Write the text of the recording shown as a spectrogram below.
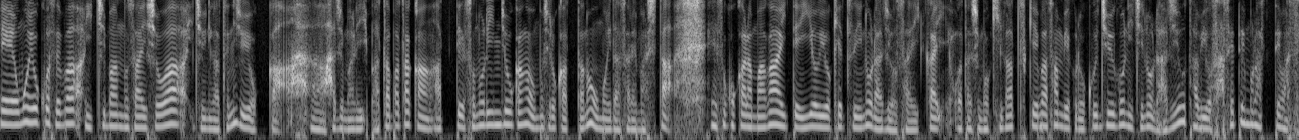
えー、思い起こせば、一番の最初は12月24日、始まり、バタバタ感あって、その臨場感が面白かったのを思い出されました。えー、そこから間が空いて、いよいよ決意のラジオ再開。私も気がつけば365日のラジオ旅をさせてもらってます。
